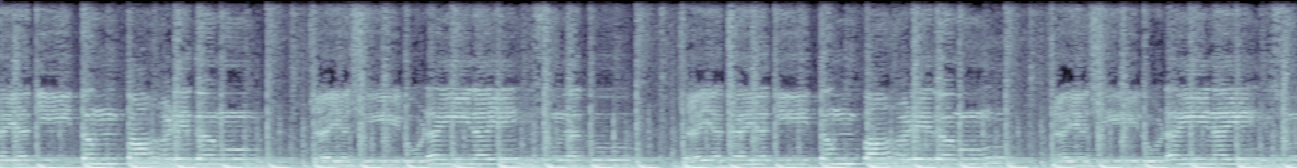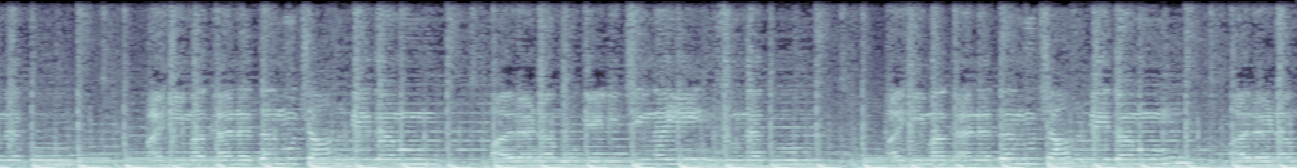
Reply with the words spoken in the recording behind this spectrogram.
జయ గీతం పాడెదము. జయశీలుడైన యేసునకు. జయ జయ గీతం పాడెదము. జయశీలుడైన యేసునకు. మహిమ ఘనతను చాటెదము. మరణము గెలిచిన యేసునకు. మహిమ ఘనతను చాటెదము. మరణము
